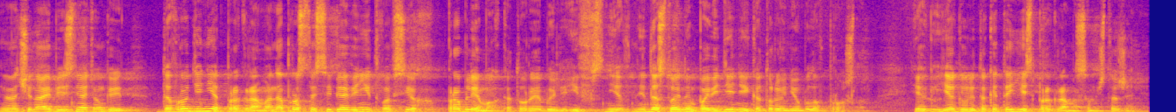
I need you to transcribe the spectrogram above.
Я начинаю объяснять, он говорит, да вроде нет программы, она просто себя винит во всех проблемах, которые были, и в недостойном поведении, которое у нее было в прошлом. Я, я говорю, так это и есть программа самоуничтожения.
